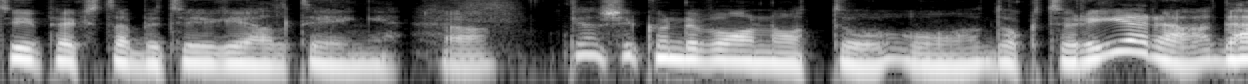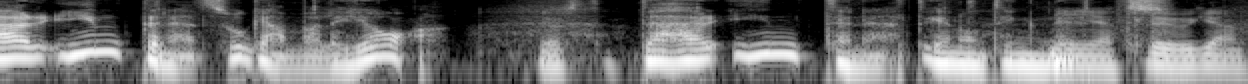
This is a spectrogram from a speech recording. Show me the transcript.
typ högsta betyg i allting. Ja, Kanske kunde vara något att, att doktorera. Det här internet, så gammal är jag. just det. Det här internet är någonting Nya nytt flugan.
